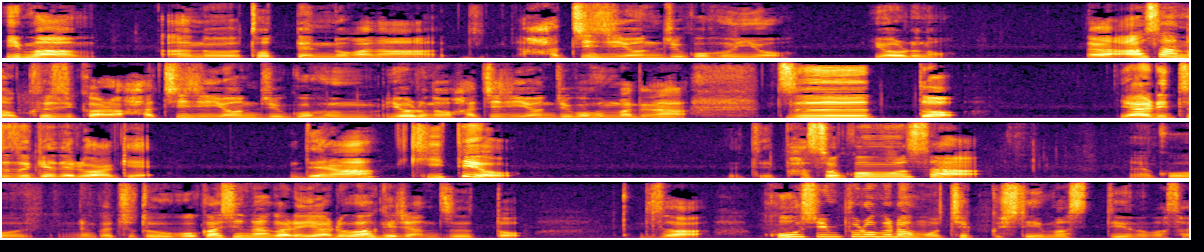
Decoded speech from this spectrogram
今、あの、撮ってんのがな、8時45分よ。夜の。だから朝の9時から8時45分、夜の8時45分までな、ずっとやり続けてるわけ。でな、聞いてよ。で、パソコンをさ、こう、なんかちょっと動かしながらやるわけじゃん、ずっと。でさ、更新プログラムをチェックしていますっていうのがさ、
